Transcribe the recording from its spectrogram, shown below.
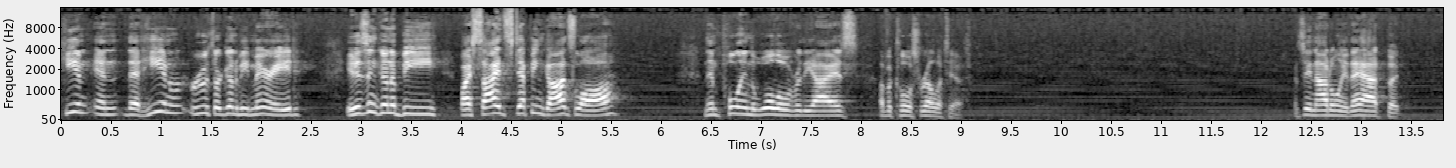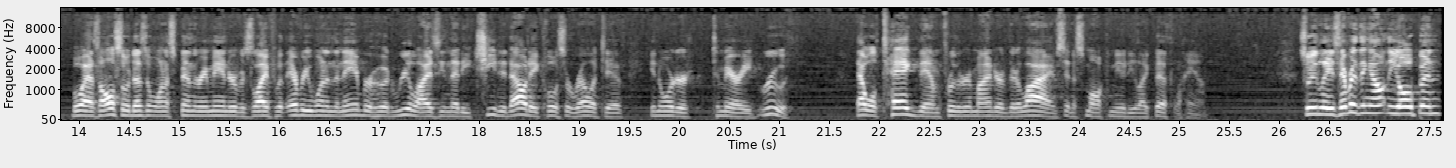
he and, and that he and Ruth are going to be married, it isn't going to be by sidestepping God's law then pulling the wool over the eyes of a close relative. I'd say not only that, but Boaz also doesn't want to spend the remainder of his life with everyone in the neighborhood realizing that he cheated out a closer relative in order to marry Ruth. That will tag them for the remainder of their lives in a small community like Bethlehem. So he lays everything out in the open.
